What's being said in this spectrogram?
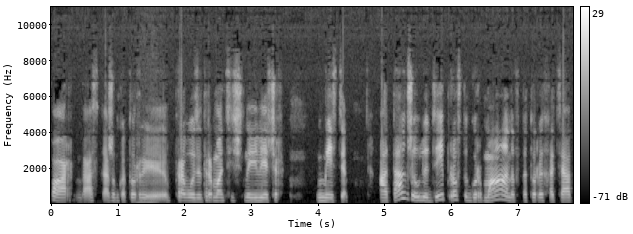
пар, да, скажем, которые проводят романтичный вечер вместе, а также у людей просто гурманов, которые хотят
